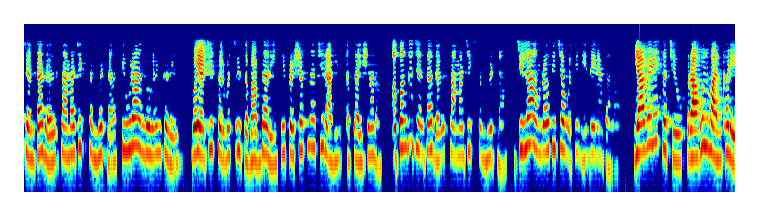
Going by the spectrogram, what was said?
जनता दल सामाजिक संघटना तीव्र आंदोलन करेल व याची सर्वस्वी जबाबदारी ही प्रशासनाची राहील असा इशारा अपंग जनता दल सामाजिक संघटना जिल्हा अमरावतीच्या वतीने देण्यात आला. यावेळी सचिव राहुल वानखडे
